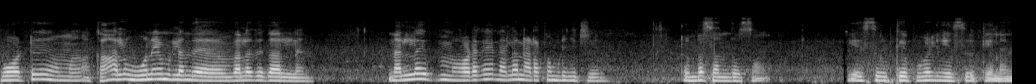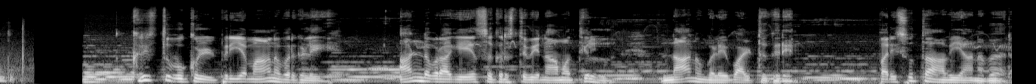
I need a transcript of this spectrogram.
போட்டு கால் ஊனே முடியல அந்த வலது காலில். நல்லா உடனே நல்லா நடக்க முடிஞ்சிட்டு ரொம்ப சந்தோஷம். இயேசுக்கே புகழ் இயேசுக்கே நன்றி. கிறிஸ்துவுக்குள் பிரியமானவர்களே ஆண்டவராகிய இயேசு கிறிஸ்துவின் நாமத்தில் நான் உங்களை வாழ்த்துகிறேன். பரிசுத்த ஆவியானவர்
